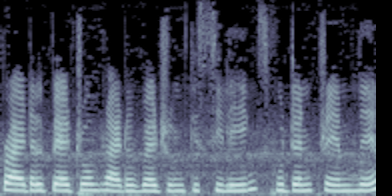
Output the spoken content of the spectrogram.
bridal bedroom bridal bedroom की सीलिंग्स वुडन फ्रेम में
